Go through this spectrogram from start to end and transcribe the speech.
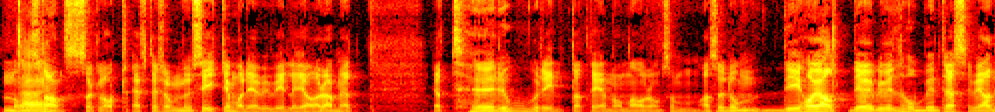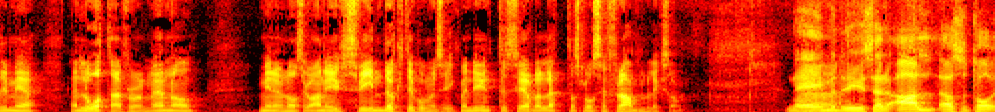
Någonstans såklart. Eftersom musiken var det vi ville göra. Men jag, jag tror inte att det är någon av dem som, alltså de, det har ju alltid, det har ju blivit ett hobbyintresse. Vi hade ju med en låt här från en av mina gymnasier. Han är ju svinduktig på musik men det är ju inte så jävla lätt att slå sig fram liksom. Nej men det är ju så här all, alltså ta,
